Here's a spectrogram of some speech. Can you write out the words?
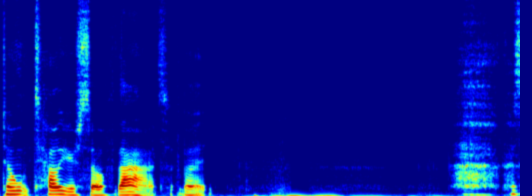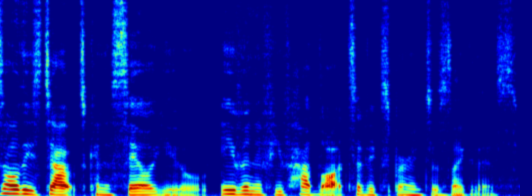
don't tell yourself that, but because all these doubts can assail you, even if you've had lots of experiences like this.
